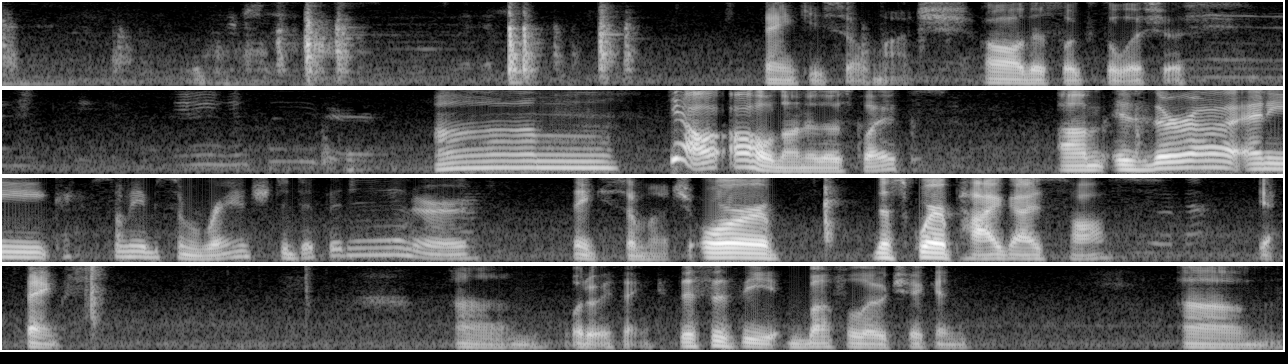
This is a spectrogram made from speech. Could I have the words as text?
Actually, this is this way. Thank you so much. Oh, this looks delicious. And let's see. Any new plate or? Um, yeah, I'll, I'll hold on to those plates. Um, is there uh, any some maybe some ranch to dip it in, or thank you so much, or the Square Pie Guys sauce? Yeah, thanks. Um, what do we think? This is the buffalo chicken um,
